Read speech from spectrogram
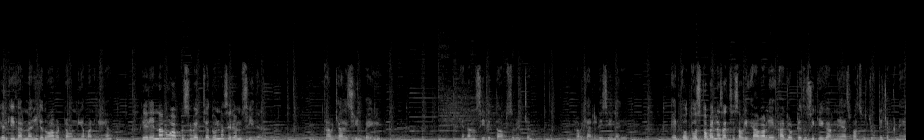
ਫਿਰ ਕੀ ਕਰਨਾ ਜੀ, ਜਦੋਂ ਆ ਵੱਟਾ ਉਨੀਆਂ ਬਣ ਗਈਆਂ, ਫਿਰ ਇਹਨਾਂ ਨੂੰ ਆਪਸ ਵਿੱਚ ਦੋਨਾਂ ਸਿਰਿਆਂ ਨੂੰ ਸੀ ਦੇਣਾ। ਆ ਵਿਚਾਰੇ ਸੀਨ ਪਏਗੀ ਇਹਨਾਂ ਨੂੰ ਸੀ ਦਿੱਤਾ ਆਪਸ ਵਿੱਚ। ਆ ਵਿਚਾਲੇ ਦੀ ਸੀਨ ਹੈ ਜੀ। ਇਹ ਤੋਂ ਤੋਂ ਉਸ ਤੋਂ ਪਹਿਲਾਂ ਸੱਚ ਸੌਰੀ ਆ ਵਾਲੇ ਆ ਜੋਟੇ ਤੁਸੀਂ ਕੀ ਕਰਨੇ ਆ? ਇਸ ਪਾਸੋਂ ਜੋਟੇ ਚੱਕਣੇ ਆ।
